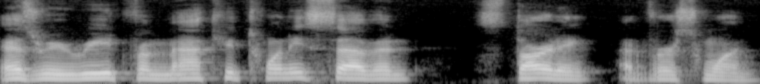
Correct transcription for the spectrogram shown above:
as we read from Matthew 27, starting at verse 1.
